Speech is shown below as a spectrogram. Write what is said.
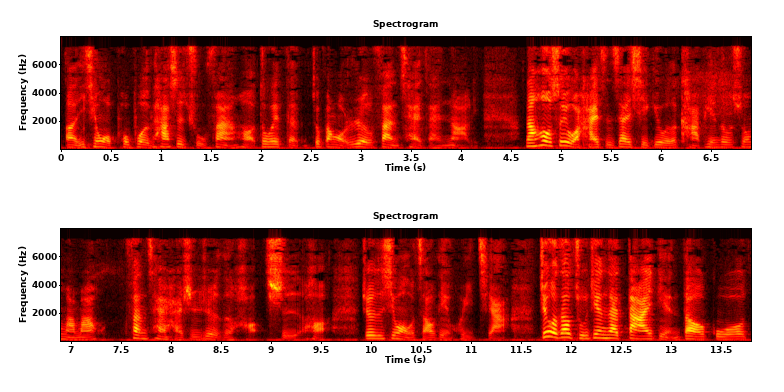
呃以前我婆婆她是煮饭哈，都会等就帮我热饭菜在那里，然后所以我孩子在写给我的卡片都说，妈妈饭菜还是热的好吃哈，就是希望我早点回家。结果到逐渐再大一点，到国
